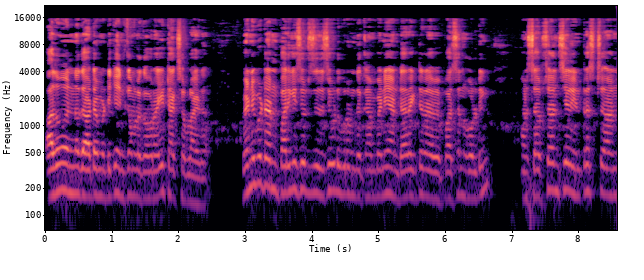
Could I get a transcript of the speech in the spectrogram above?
அதுவும் என்னது ஆட்டோமேட்டிக்காக இன்கமில் கவர் ஆகி டேக்ஸபிள் ஆகிடும் benefit and perquisites received from the company and director of a person holding and substantial interest on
